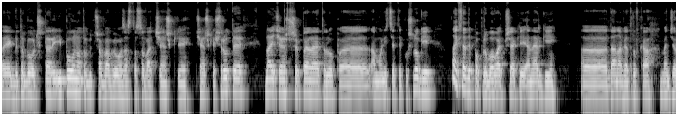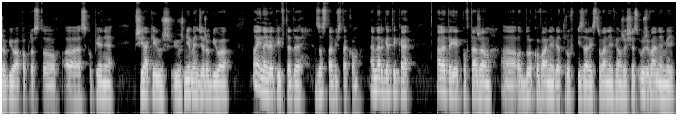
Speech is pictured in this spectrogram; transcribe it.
jakby to było 4,5, no to by trzeba było zastosować ciężkie, ciężkie śruty, najcięższy pelet lub e, amunicję typu szlugi, no i wtedy popróbować przy jakiej energii e, dana wiatrówka będzie robiła po prostu e, skupienie, przy jakiej już, już nie będzie robiła. No i najlepiej wtedy zostawić taką energetykę, ale tak jak powtarzam, odblokowanie wiatrówki, zarejestrowanie wiąże się z używaniem jej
